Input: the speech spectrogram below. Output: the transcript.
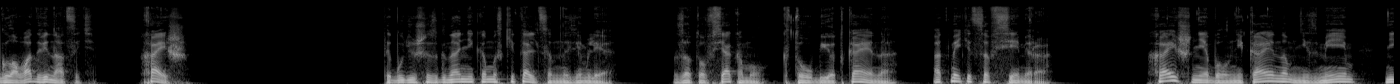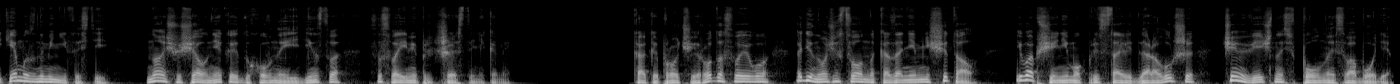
Глава 12. Хайш. Ты будешь изгнанником и скитальцем на земле. Зато всякому, кто убьет Каина, отметится всемеро. Хайш не был ни Каином, ни Змеем, ни кем из знаменитостей, но ощущал некое духовное единство со своими предшественниками. Как и прочие рода своего, одиночество он наказанием не считал и вообще не мог представить дара лучше, чем вечность в полной свободе.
